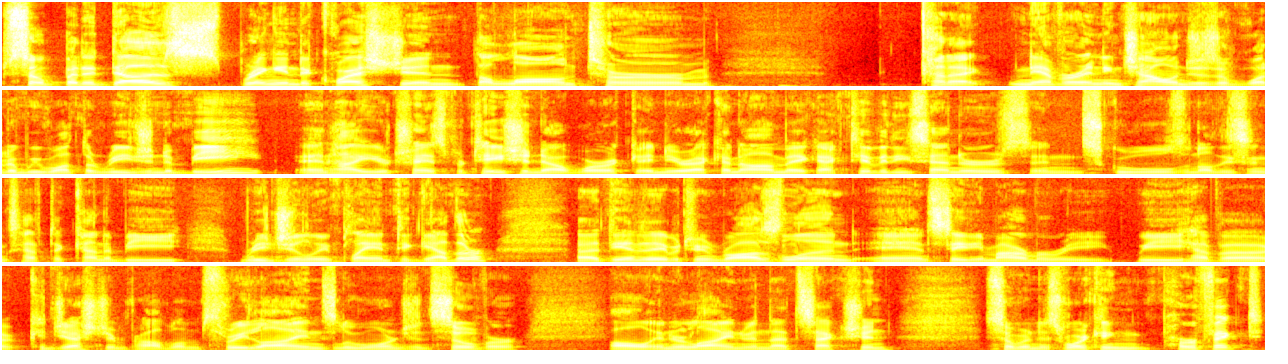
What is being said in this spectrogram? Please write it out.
so, but it does bring into question the long term kind of never ending challenges of what do we want the region to be and how your transportation network and your economic activity centers and schools and all these things have to kind of be regionally planned together. At the end of the day, between Rosslyn and Stadium Armory, we have a congestion problem three lines, blue, orange, and silver, all interlined in that section. So when it's working perfect,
